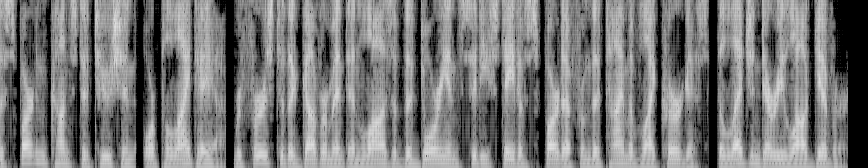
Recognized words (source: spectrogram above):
The Spartan constitution, or politeia, refers to the government and laws of the Dorian city-state of Sparta from the time of Lycurgus, the legendary law-giver,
